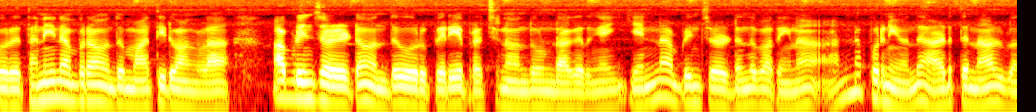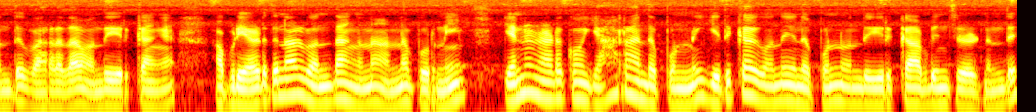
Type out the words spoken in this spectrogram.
ஒரு தனிநபராக வந்து மாற்றிடுவாங்களா அப்படின்னு சொல்லிட்டு வந்து ஒரு பெரிய பிரச்சனை வந்து உண்டாகுதுங்க. என்ன அப்படின்னு சொல்லிட்டு வந்து பார்த்திங்கன்னா அன்னபூர்ணி வந்து அடுத்த நாள் வந்து வரதா வந்து இருக்காங்க. அப்படி அடுத்த நாள் வந்தாங்கன்னா அன்னபூர்ணி என்ன நடக்கும்? யாரா இந்த பொண்ணு? எதுக்காக வந்து இந்த பொண்ணு வந்து இருக்கா? அப்படின்னு சொல்லிட்டு வந்து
